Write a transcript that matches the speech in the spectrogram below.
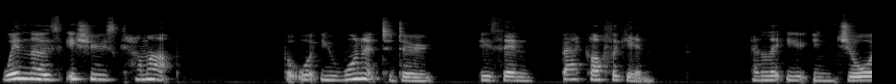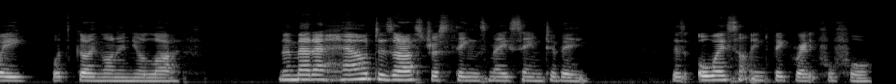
when those issues come up. But what you want it to do is then back off again and let you enjoy what's going on in your life. No matter how disastrous things may seem to be, there's always something to be grateful for.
